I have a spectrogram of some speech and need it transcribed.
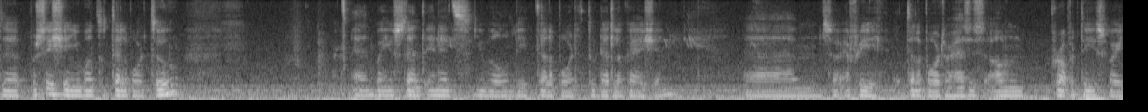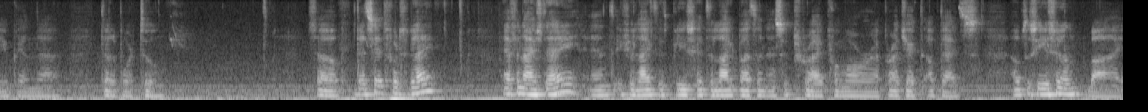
the position you want to teleport to. And when you stand in it, you will be teleported to that location. Um, so every teleporter has its own properties where you can uh, teleport to. So that's it for today. Have a nice day and if you liked it please hit the like button and subscribe for more uh, project updates. Hope to see you soon. Bye.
